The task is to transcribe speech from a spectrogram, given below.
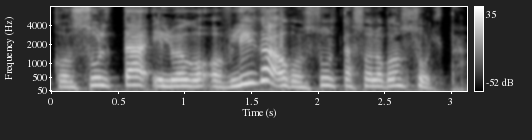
consulta y luego obliga o consulta solo consulta.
